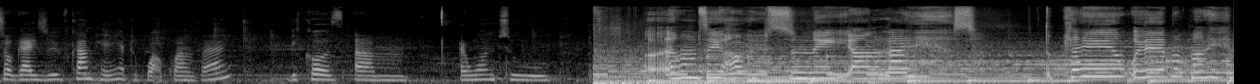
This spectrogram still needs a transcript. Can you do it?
So guys, we've come here to Karwei because um, I want to Empty hearts and neon lights. They're playing with my mind.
